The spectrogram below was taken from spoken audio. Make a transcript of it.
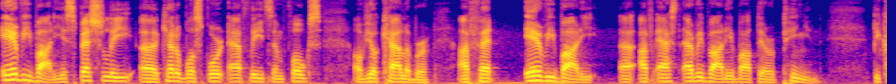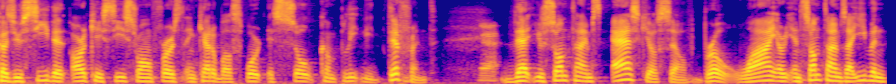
everybody, especially uh, kettlebell sport athletes and folks of your caliber. I've had everybody. Uh, I've asked everybody about their opinion because you see that RKC Strong First and kettlebell sport is so completely different yeah. that you sometimes ask yourself, bro, why are and sometimes I even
